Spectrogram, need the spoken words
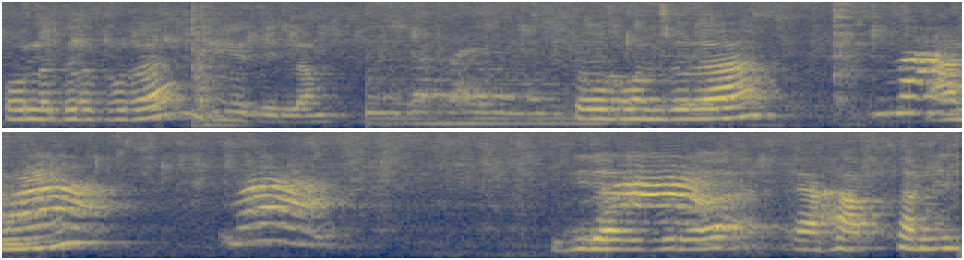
হলুদের গুঁড়া দিয়ে দিলাম। তো বন্ধুরা, আমি জিরার গুঁড়ো হাফ চামচ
